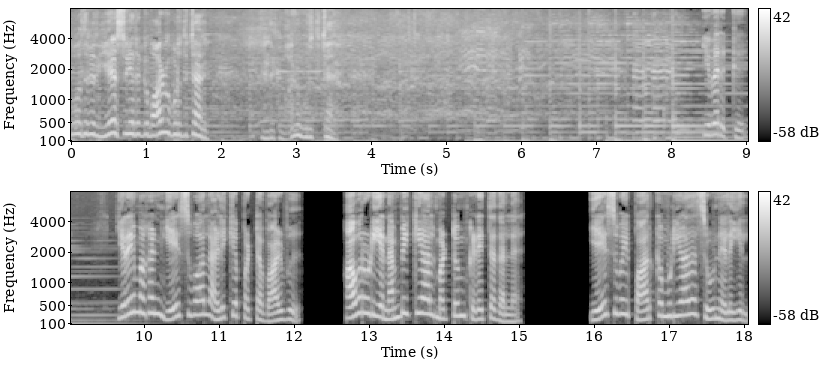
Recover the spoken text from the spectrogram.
போதகர் இயேசு எனக்கு வாழ்வு கொடுத்துட்டாரு. எனக்கு வாழ்வு கொடுத்துட்டாரு. இவருக்கு இறைமகன் இயேசுவால் அளிக்கப்பட்ட வாழ்வு அவருடைய நம்பிக்கையால் மட்டும் கிடைத்ததல்ல. இயேசுவை பார்க்க முடியாத சூழ்நிலையில்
